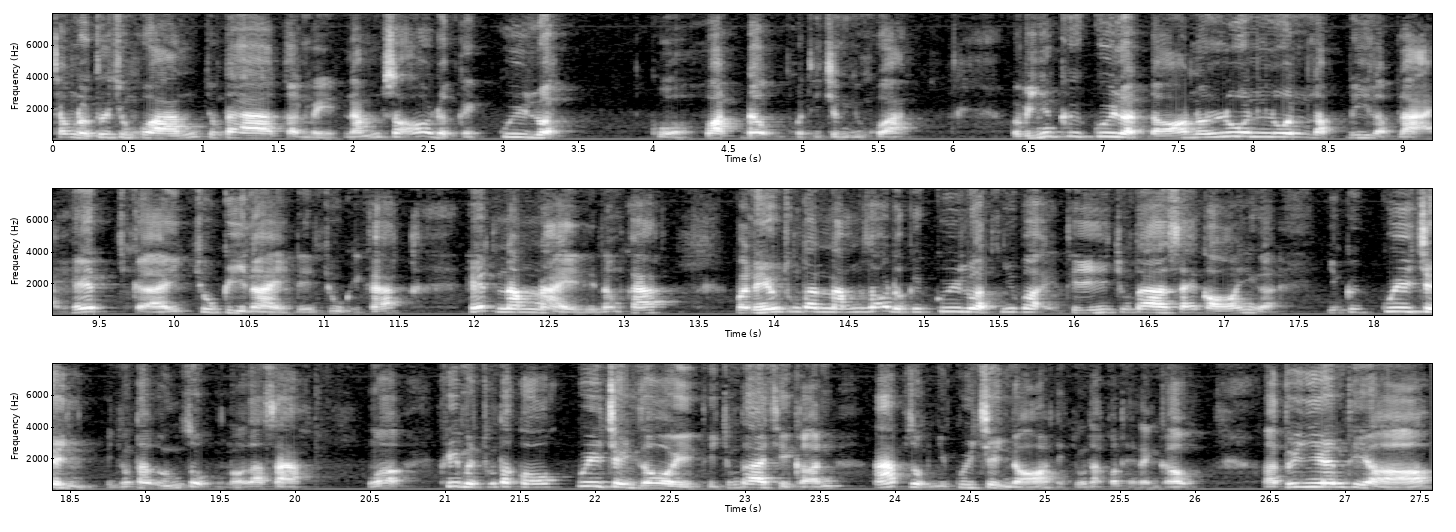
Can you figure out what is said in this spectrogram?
trong đầu tư chứng khoán chúng ta cần phải nắm rõ được cái quy luật của hoạt động của thị trường chứng khoán bởi vì những cái quy luật đó nó luôn luôn lặp đi lặp lại hết cái chu kỳ này đến chu kỳ khác. Hết năm này đến năm khác. Và nếu chúng ta nắm rõ được cái quy luật như vậy thì chúng ta sẽ có những cái, những cái quy trình để chúng ta ứng dụng nó ra sao đúng không? Khi mà chúng ta có quy trình rồi thì chúng ta chỉ cần áp dụng những quy trình đó để chúng ta có thể thành công. À, tuy nhiên thì ở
